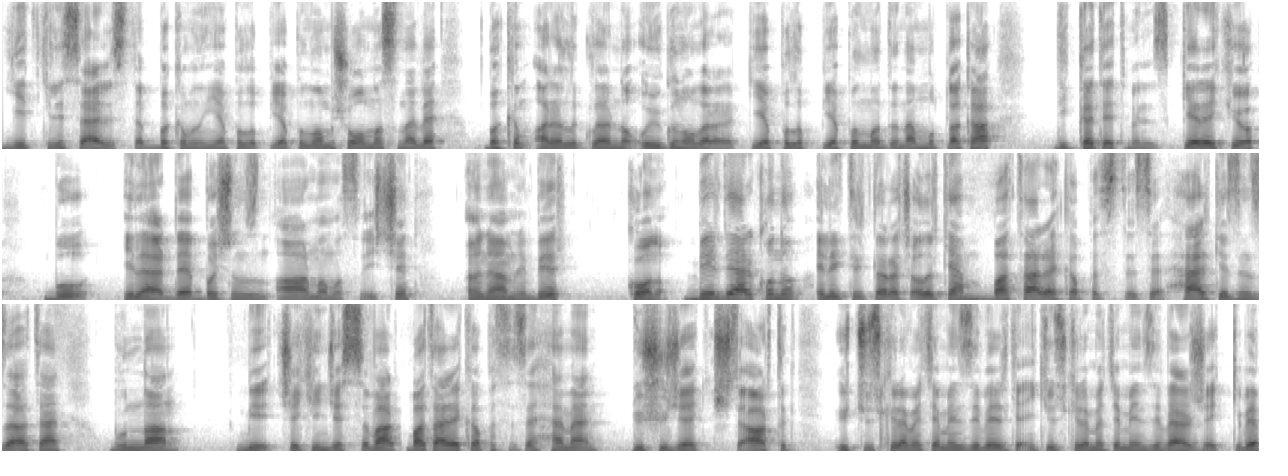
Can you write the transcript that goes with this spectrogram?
yetkili serviste bakımının yapılıp yapılmamış olmasına ve bakım aralıklarına uygun olarak yapılıp yapılmadığına mutlaka dikkat etmeniz gerekiyor. Bu ileride başınızın ağrımaması için önemli bir konu. Bir diğer konu elektrikli araç alırken batarya kapasitesi. Herkesin zaten bundan bir çekincesi var. Batarya kapasitesi hemen düşecek. İşte artık 300 km menzil verirken 200 km menzil verecek gibi.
